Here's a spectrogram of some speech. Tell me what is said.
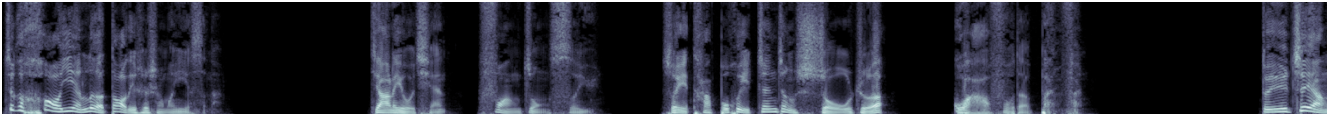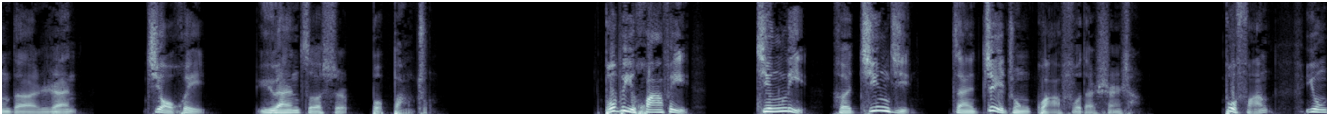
这个好宴乐到底是什么意思呢？家里有钱，放纵私欲。所以他不会真正守着寡妇的本分。对于这样的人，教会原则是不帮助，不必花费精力和经济在这种寡妇的身上，不妨用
